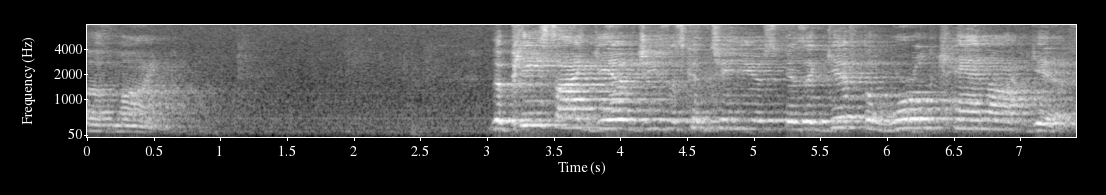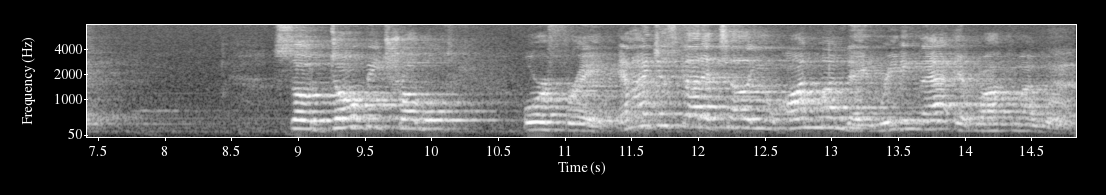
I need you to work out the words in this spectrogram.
of mind. The peace I give, Jesus continues, is a gift the world cannot give. So don't be troubled or afraid. And I just got to tell you, on Monday, reading that, it rocked my world.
